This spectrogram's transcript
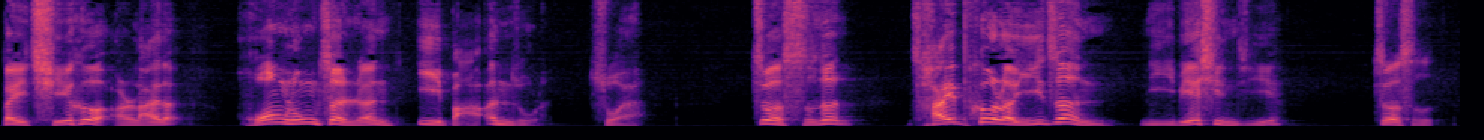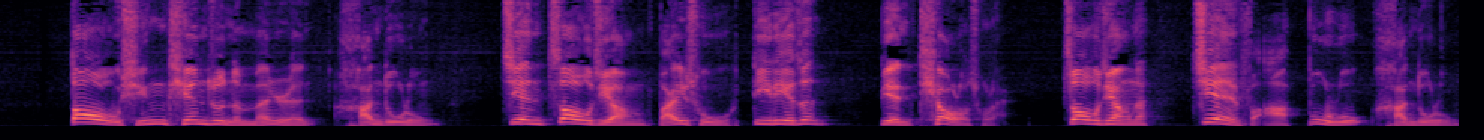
被骑鹤而来的黄龙真人一把摁住了，说：“呀，这时阵才破了一阵，你别心急。”这时，道行天尊的门人韩独龙。见赵江摆出地裂阵，便跳了出来。赵江呢，剑法不如韩独龙，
